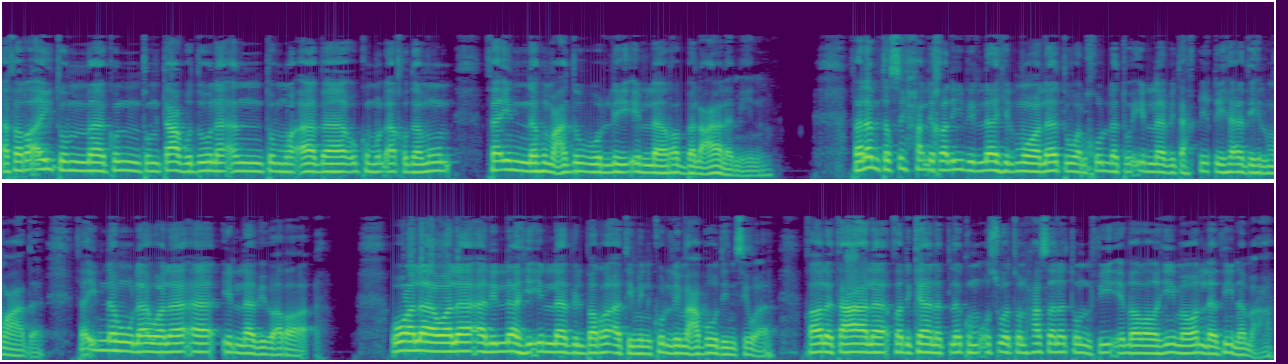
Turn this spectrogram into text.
أفرأيتم ما كنتم تعبدون أنتم وآباؤكم الأقدمون؟ فإنهم عدو لي إلا رب العالمين. فلم تصح لخليل الله الموالاة والخلة إلا بتحقيق هذه المعادة فإنه لا ولاء إلا ببراء. ولا ولاء لله إلا بالبراءة من كل معبود سواه. قال تعالى قد كانت لكم أسوة حسنة في إبراهيم والذين معه.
